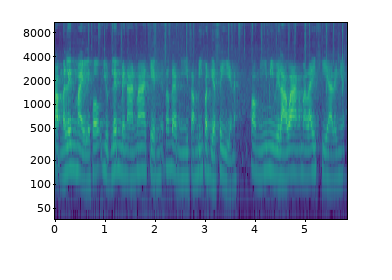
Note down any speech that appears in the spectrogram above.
กลับมาเล่นใหม่เลยเพราะหยุดเล่นไปนานมากเกมเนี้ยตั้งแต่มีซัมบี้ฟอนเทียสี่นะพอนี้มีเวลาว่างก็มาไล่เคลียร์อะไรเงี้ย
